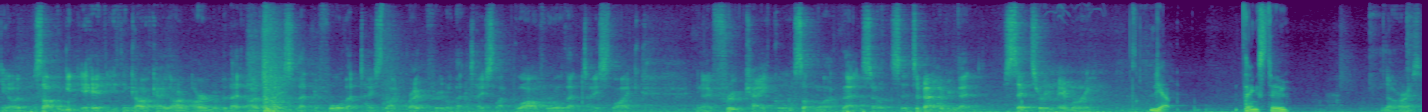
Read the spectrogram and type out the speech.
you know, something in your head that you think, oh, okay, I, I remember that, I've tasted that before, that tastes like grapefruit, or that tastes like guava, or that tastes like, you know, fruitcake, or something like that. So it's, it's about having that sensory memory. Yep. Thanks, Stu. No worries.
